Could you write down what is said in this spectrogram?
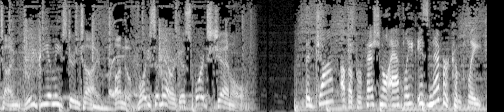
Time, 3 p.m. Eastern Time on the Voice America Sports Channel. The job of a professional athlete is never complete.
